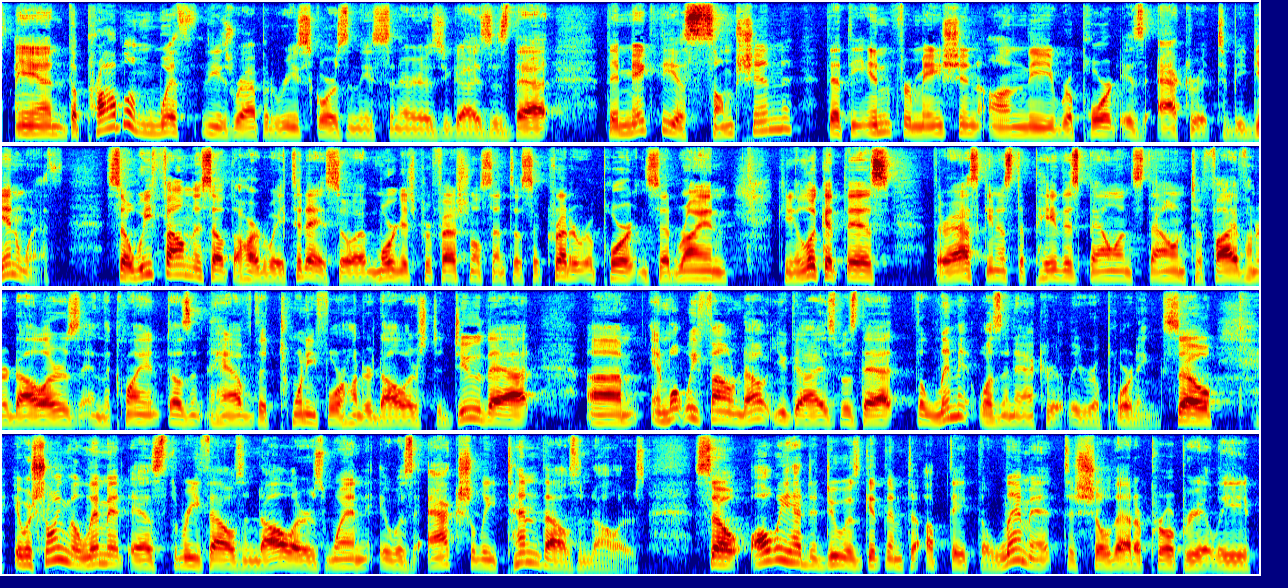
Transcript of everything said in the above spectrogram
And the problem with these rapid rescores in these scenarios, you guys, is that they make the assumption that the information on the report is accurate to begin with. So we found this out the hard way today. So a mortgage professional sent us a credit report and said, Ryan, can you look at this? They're asking us to pay this balance down to $500 and the client doesn't have the $2,400 to do that. Um, and what we found out, you guys, was that the limit wasn't accurately reporting. So it was showing the limit as $3,000 when it was actually $10,000. So all we had to do was get them to update the limit to show that appropriately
